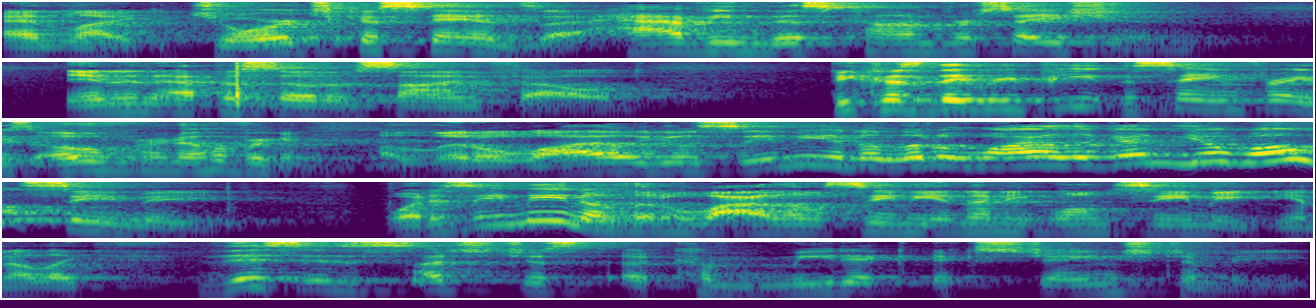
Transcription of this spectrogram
and like George Costanza having this conversation in an episode of Seinfeld because they repeat the same phrase over and over again. A little while you'll see me, and a little while again you won't see me. What does he mean a little while he'll see me and then he won't see me? You know, like this is such just a comedic exchange to me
